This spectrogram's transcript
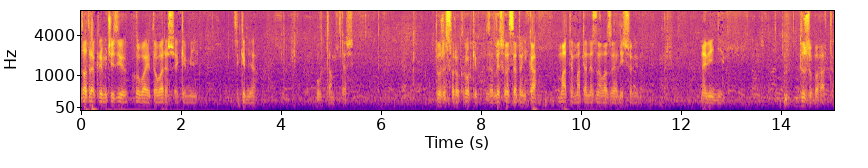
Завтра в Кремчузі ховаю товариша, яким я- з яким я був там теж. Дуже 40 років. Залишилася донька. Мати, мати не знала взагалі, що він на війні. Дуже багато.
